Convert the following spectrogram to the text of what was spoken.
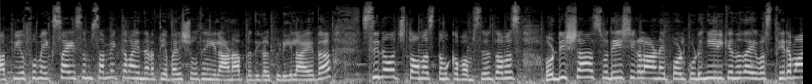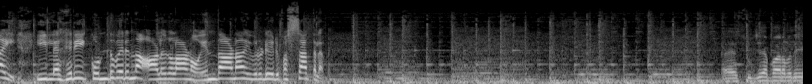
ആർ പി എഫും എക്സൈസും സംയുക്തമായി നടത്തിയ പരിശോധനയിലാണ് പ്രതികൾ പിടിയിലായത്. സിനോജ് തോമസ് നമുക്കൊപ്പം സിനോജ് തോമസ് ഒഡീഷ സ്വദേശികളാണ് ഇപ്പോൾ കുടുങ്ങിയിരിക്കുന്നത്. ഇവർ സ്ഥിരമായി ഈ ലഹരി കൊണ്ടുവരുന്ന ആളുകളാണോ? എന്താണ് ഇവരുടെ ഒരു പശ്ചാത്തലം? സുജയ പാർവതി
